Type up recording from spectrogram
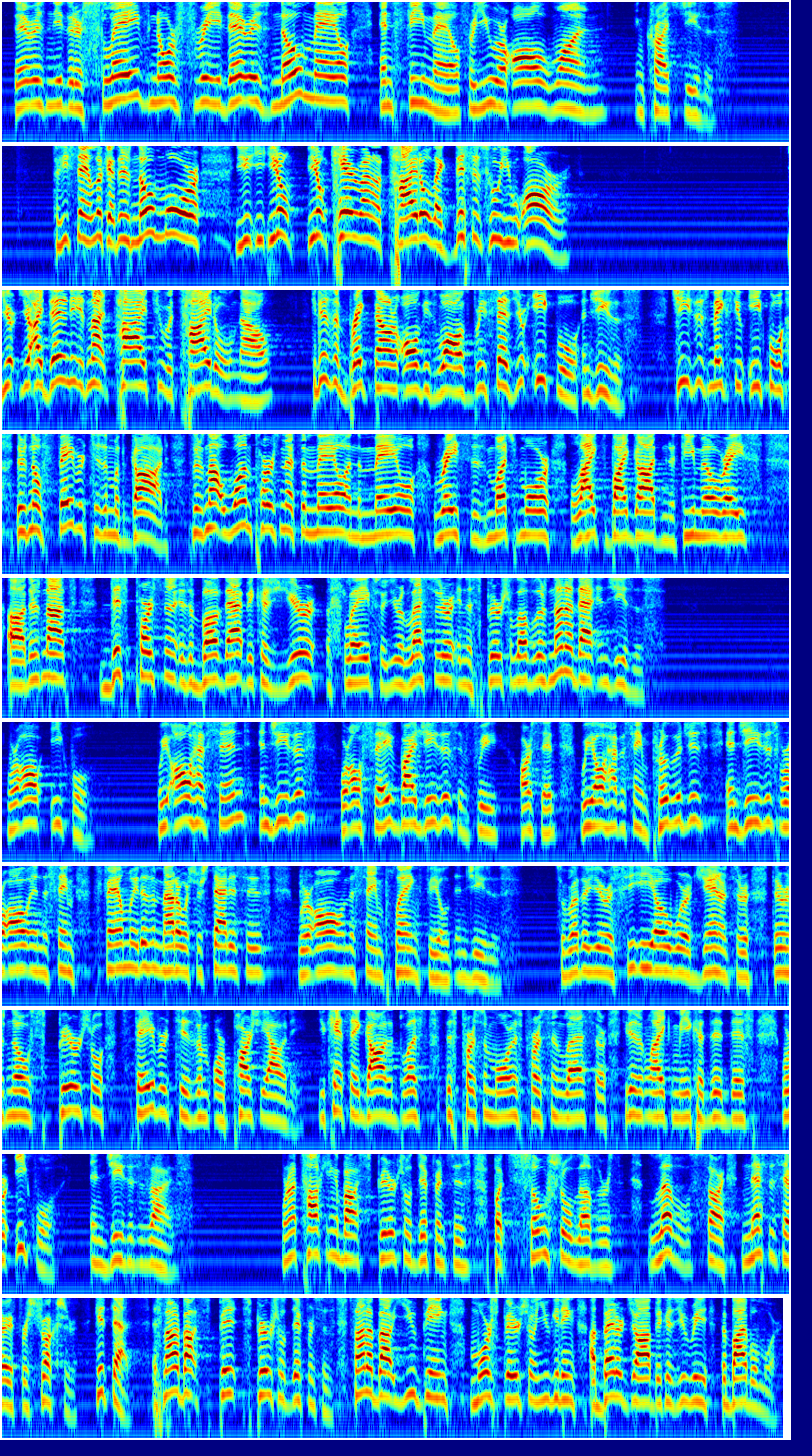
There is neither slave nor free. There is no male and female, for you are all one in Christ Jesus. So he's saying, look, at there's no more, you, you, don't, you don't carry around a title, like this is who you are. Your, your identity is not tied to a title now. He doesn't break down all these walls, but he says you're equal in Jesus. Jesus makes you equal. There's no favoritism with God. So there's not one person that's a male and the male race is much more liked by God than the female race. Uh, there's not this person is above that because you're a slave, so you're lesser in the spiritual level. There's none of that in Jesus. We're all equal. We all have sinned in Jesus. We're all saved by Jesus if we are saved. We all have the same privileges in Jesus. We're all in the same family. It doesn't matter what your status is, we're all on the same playing field in Jesus. So, whether you're a CEO or a janitor, there is no spiritual favoritism or partiality. You can't say God has blessed this person more, this person less, or he doesn't like me because did this. We're equal in Jesus' eyes. We're not talking about spiritual differences, but social levels, levels, sorry, necessary for structure. Get that? It's not about spi- spiritual differences. It's not about you being more spiritual and you getting a better job because you read the Bible more.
